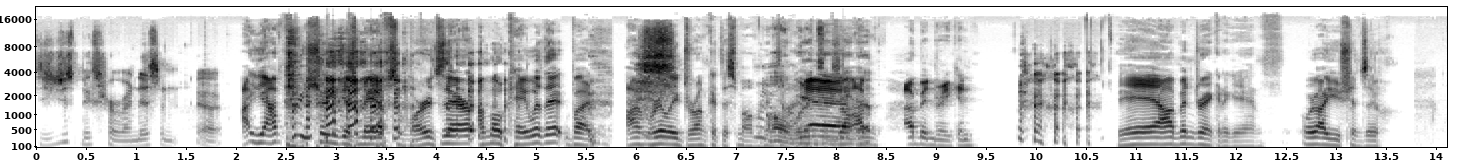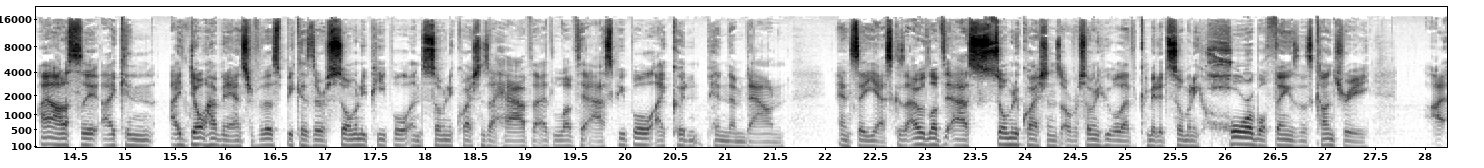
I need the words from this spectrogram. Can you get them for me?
Did you just mix horrendous and uh, I, yeah, I'm pretty sure you just made up some words there. I'm okay with it, but I'm really drunk at this moment in All time. words Yeah. So I'm. I've been drinking. yeah, I've been drinking again. What about you, Shinzu? I honestly, I can, I don't have an answer for this because there are so many people and so many questions I have that I'd love to ask people. I couldn't pin them down and say yes because I would love to ask so many questions over so many people that have committed so many horrible things in this country. I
